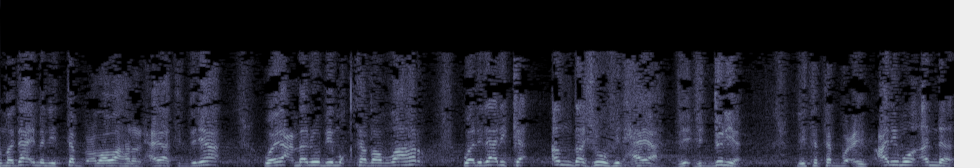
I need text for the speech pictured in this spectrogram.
هم دائما يتبعوا ظواهر الحياة الدنيا ويعملوا بمقتضى الظاهر ولذلك أنضجوا في الحياة في الدنيا لتتبعهم. علموا أن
